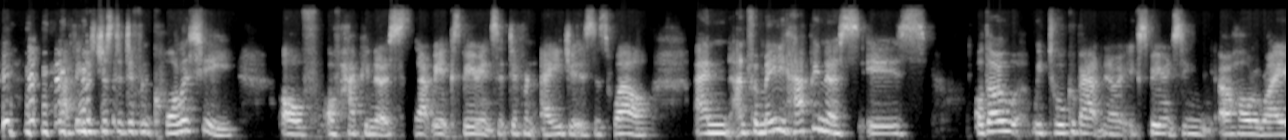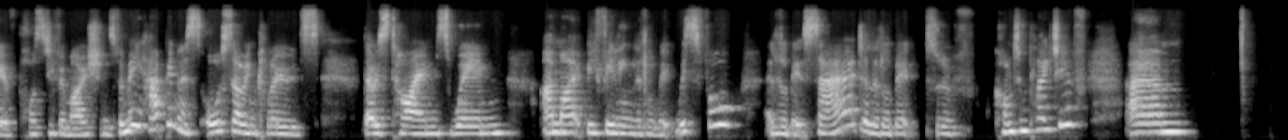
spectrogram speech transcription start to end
I think it's just a different quality of of happiness that we experience at different ages as well. And and for me, happiness is although we talk about you know experiencing a whole array of positive emotions for me happiness also includes those times when i might be feeling a little bit wistful a little bit sad a little bit sort of contemplative um,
